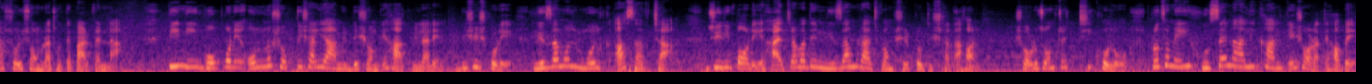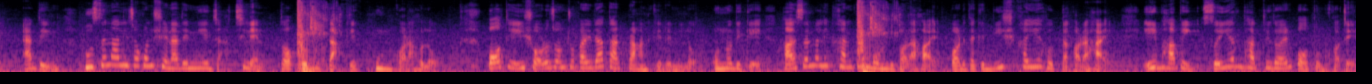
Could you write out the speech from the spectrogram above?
আসল সম্রাট হতে পারবেন না। তিনি গোপনে অন্য শক্তিশালী আমিরদের সঙ্গে হাত মিলালেন, বিশেষ করে নিজামুল মুলক আসাফ চা যিনি পরে হায়দ্রাবাদের নিজাম রাজবংশের প্রতিষ্ঠাতা হন। ষড়যন্ত্রের ঠিক হলো। প্রথমেই হুসেন আলী খানকে সরাতে হবে। একদিন হুসেন আলী যখন সেনাদের নিয়ে যাচ্ছিলেন, তখনই তাকে খুন করা হলো। পথেই ষড়যন্ত্রকারীরা তার প্রাণ কেড়ে নিল। অন্যদিকে হাসান আলী খানকে বন্দি করা হয়। পরে তাকে বিষ খাইয়ে হত্যা করা হয়। এইভাবেই সৈয়দ ভাতৃদ্বয়ের পতন ঘটে।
